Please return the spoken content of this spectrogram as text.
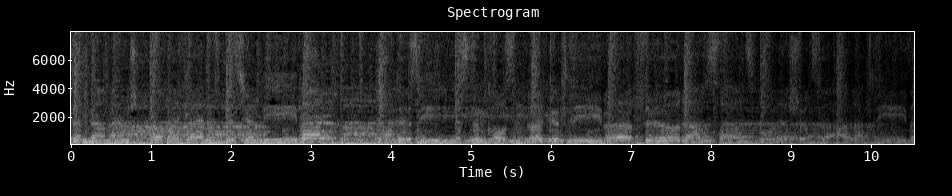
Denn der Mensch braucht ein kleines bisschen Liebe. Gerade sie ist im großen Weltgetriebe für das Herz wohl der schönste aller Triebe.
